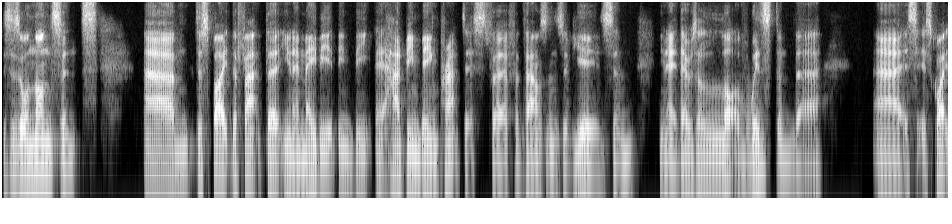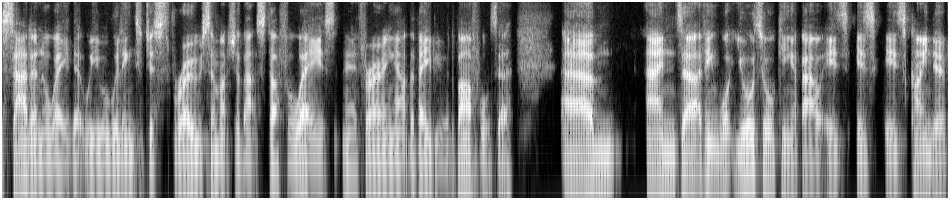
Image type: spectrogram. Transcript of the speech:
This is all nonsense. Um, despite the fact that you know maybe it been be, it had been being practiced for for thousands of years, and you know there was a lot of wisdom there. Uh, it's it's quite sad in a way that we were willing to just throw so much of that stuff away. It's you know throwing out the baby with the bathwater. Um, and uh, i think what you're talking about is is is kind of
